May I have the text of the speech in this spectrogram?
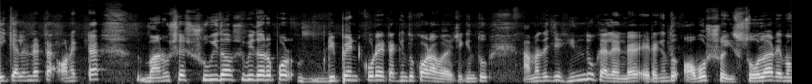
এই ক্যালেন্ডারটা অনেকটা মানুষের সুবিধা অসুবিধার ওপর ডিপেন্ড করে এটা কিন্তু করা হয়েছে। কিন্তু আমাদের যে হিন্দু ক্যালেন্ডার, এটা কিন্তু অবশ্যই সোলার এবং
